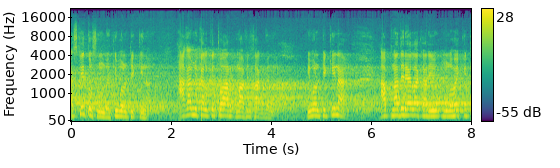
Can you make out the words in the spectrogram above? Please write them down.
আজকেই তো শুনবে, কি বলেন, ঠিক কিনা? আগামীকালকে তো আর মাহফিল থাকবে না। কি বলেন, ঠিক কিনা? আপনাদের এলাকারই মনে হয় কীর্ত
